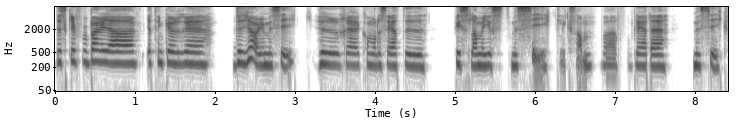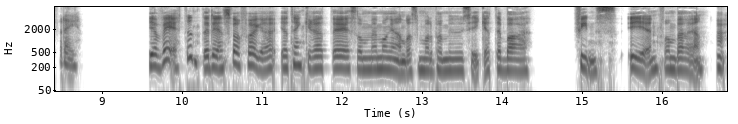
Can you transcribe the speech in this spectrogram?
du ska få börja, jag tänker, eh, du gör ju musik. Hur eh, kommer det sig att du pysslar med just musik? Liksom? Varför blev det musik för dig? Jag vet inte, det är en svår fråga. Jag tänker att det är som med många andra som håller på med musik, att det bara finns i en från början. Mm.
